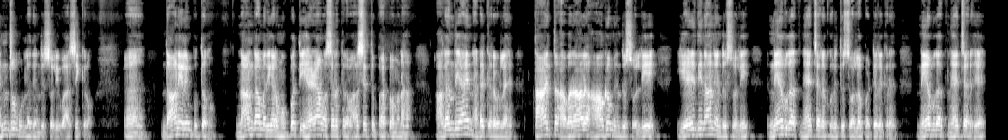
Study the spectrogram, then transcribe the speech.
என்றும் உள்ளது என்று சொல்லி வாசிக்கிறோம். தானியலின் புத்தகம் நான்காம் அதிகாரம் முப்பத்தி ஏழாம் வசனத்தில் வாசித்து பார்ப்போம்னா அகந்தையாய் நடக்கிறவர்களை தாழ்த்த அவரால் ஆகும் என்று சொல்லி எழுதினான் என்று சொல்லி நேபுகாத் நேச்சரை குறித்து சொல்லப்பட்டிருக்கிறது. நேபுகாத் நேச்சரு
